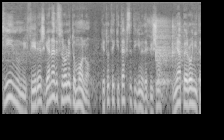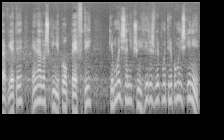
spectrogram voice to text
κλείνουν οι θύρες για ένα δευτερόλεπτο μόνο. Και τότε κοιτάξτε τι γίνεται πίσω. Μια περώνη τραβιέται, ένα άλλο σκηνικό πέφτει και μόλις ανοίξουν οι θύρες, βλέπουμε την επόμενη σκηνή.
